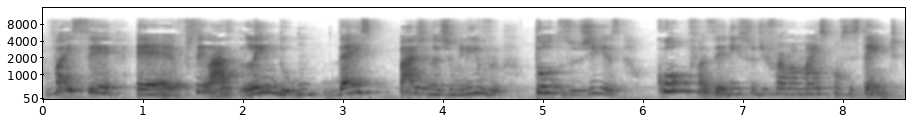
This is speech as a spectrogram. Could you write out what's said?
Vai ser, é, sei lá, lendo 10 páginas de um livro todos os dias? Como fazer isso de forma mais consistente.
